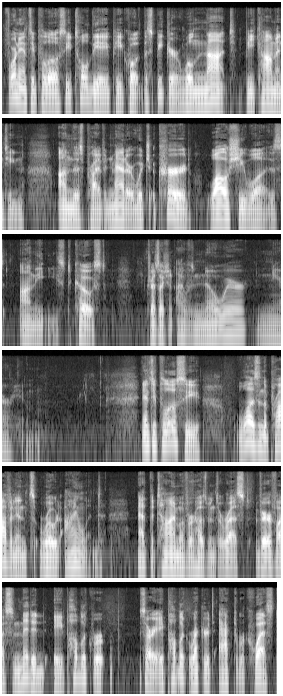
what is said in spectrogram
for Nancy Pelosi told the AP, quote, the speaker will not be commenting on this private matter, which occurred while she was on the East Coast. Translation I was nowhere near him. Nancy Pelosi was in the Providence, Rhode Island at the time of her husband's arrest. Verify submitted a public re- sorry, a Public Records Act request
